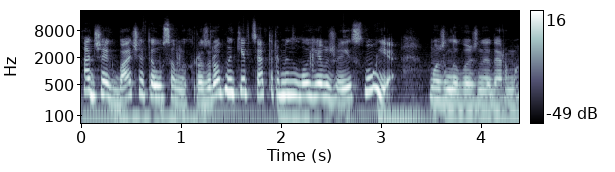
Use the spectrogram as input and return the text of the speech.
Адже як бачите, у самих розробників ця термінологія вже існує. Можливо ж не дарма.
